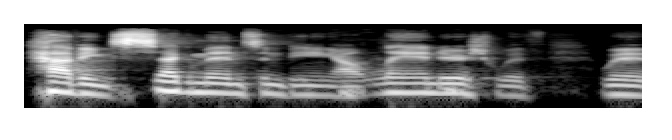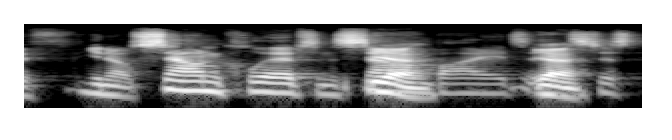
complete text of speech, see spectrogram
having segments and being outlandish with with you know sound clips and sound Yeah. bites. And Yeah. It's just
